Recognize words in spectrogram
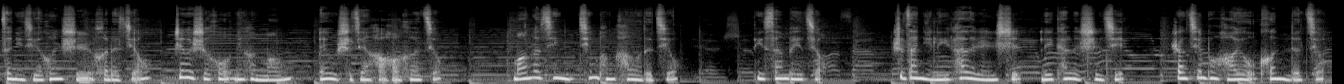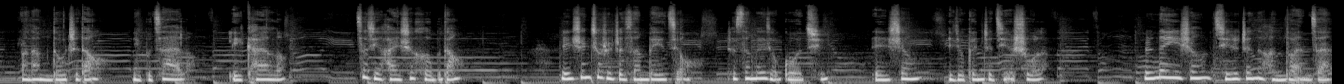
在你结婚时喝的酒，这个时候你很忙，没有时间好好喝酒，忙得进亲朋好友的酒。第三杯酒。是在你离开了人世，离开了世界，让亲朋好友喝你的酒，让他们都知道你不在了，离开了，自己还是喝不到。人生就是这三杯酒，这三杯酒过去，人生也就跟着结束了。人的一生其实真的很短暂，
